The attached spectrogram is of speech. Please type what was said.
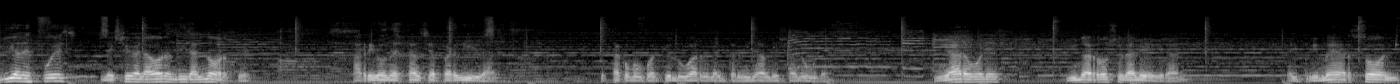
Días después le llega la orden de ir al norte, arriba una estancia perdida, está como en cualquier lugar de la interminable llanura. Ni árboles ni un arroyo la alegran. El primer sol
